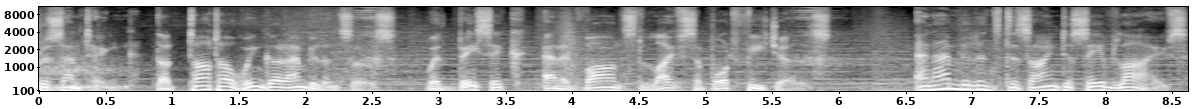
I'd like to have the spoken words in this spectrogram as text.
Presenting the Tata Winger ambulances with basic and advanced life support features. An ambulance designed to save lives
